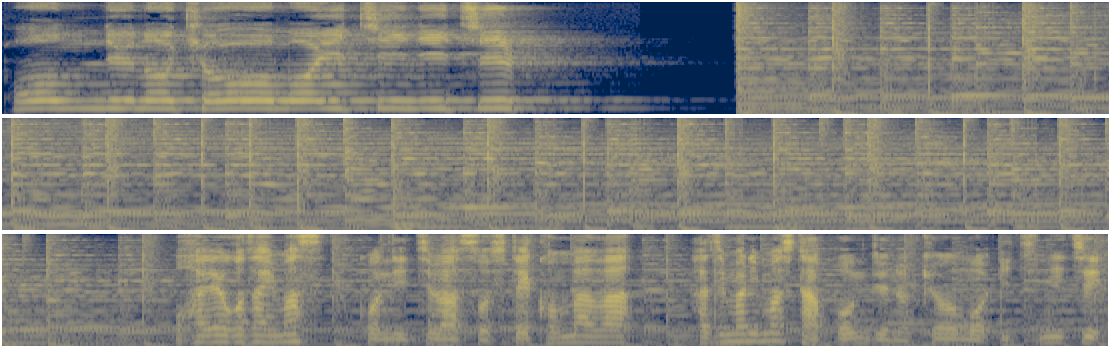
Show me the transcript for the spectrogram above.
ポンデュの今日も一日。おはようございます。こんにちは。そしてこんばんは。始まりました。ポンデュの今日も一日。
